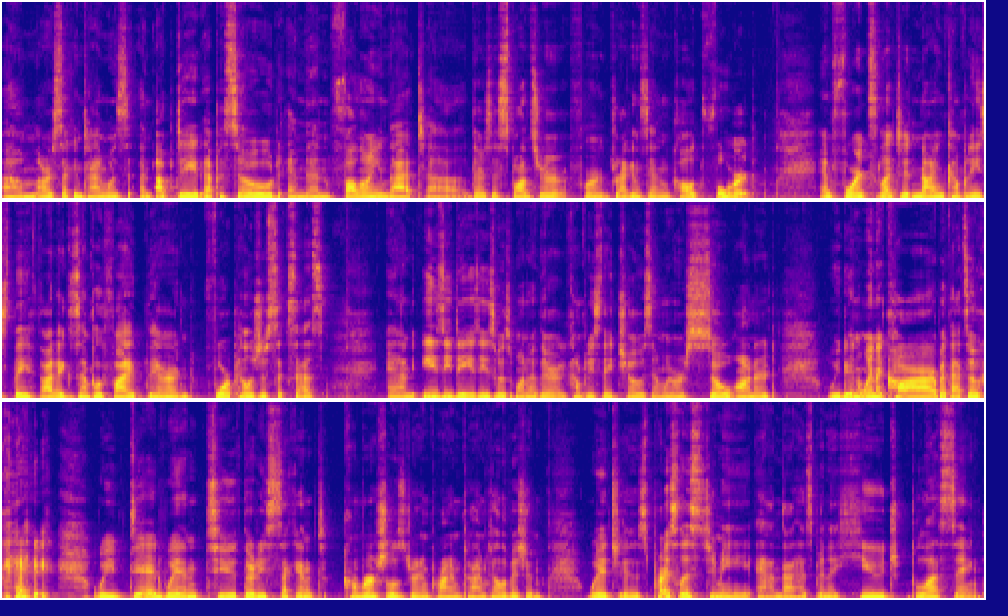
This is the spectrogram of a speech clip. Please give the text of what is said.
Um, our second time was an update episode, and then following that, uh, there's a sponsor for Dragon's Den called Ford. And Ford selected nine companies they thought exemplified their four pillars of success and Easy Daysies was one of their companies they chose, and we were so honored. We didn't win a car, but that's okay. We did win two 30 second commercials during primetime television, which is priceless to me, and that has been a huge blessing.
